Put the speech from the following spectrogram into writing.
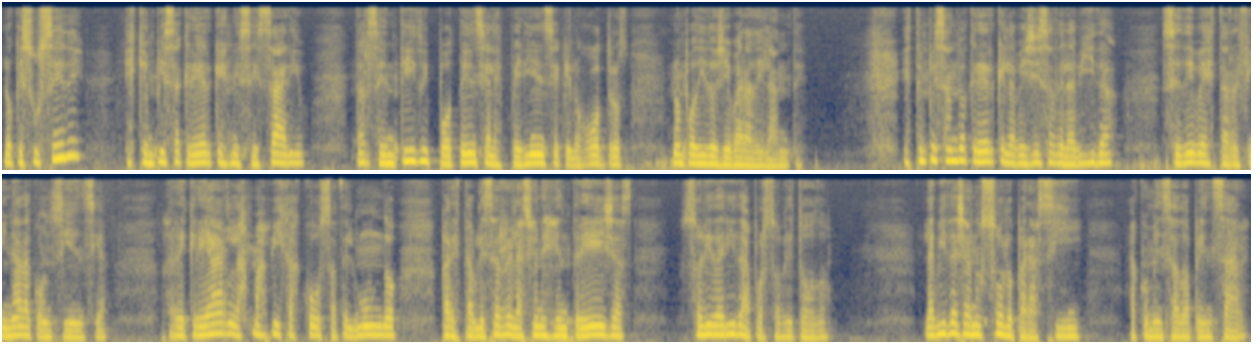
Lo que sucede es que empieza a creer que es necesario dar sentido y potencia a la experiencia que los otros no han podido llevar adelante. Está empezando a creer que la belleza de la vida se debe a esta refinada conciencia, recrear las más viejas cosas del mundo para establecer relaciones entre ellas, solidaridad por sobre todo. La vida ya no solo para sí, ha comenzado a pensar,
